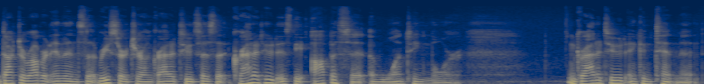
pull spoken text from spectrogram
Dr. Robert Emmons, the researcher on gratitude, says that gratitude is the opposite of wanting more. Gratitude and contentment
